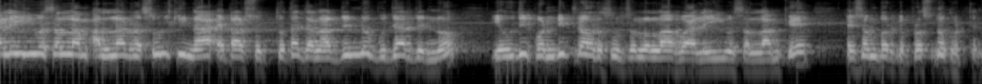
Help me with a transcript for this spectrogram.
আলহি ওয়াসাল্লাম আল্লাহর রসুল কি না, এটার সত্যতা জানার জন্য, বুঝার জন্য ইহুদি পণ্ডিতরা রসুল সাল্লাহ আলহি ওসাল্লামকে এ সম্পর্কে প্রশ্ন করতেন।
